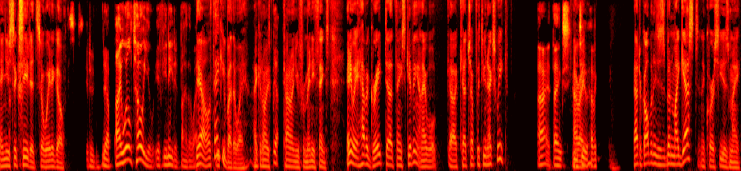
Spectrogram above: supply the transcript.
and you succeeded. So way to go. Succeeded. Yep. I will tow you if you need it. By the way. Yeah. Well, thank you, by the way. I can always Yeah. count on you for many things. Anyway, have a great uh, Thanksgiving, and I will uh, catch up with you next week. All right. Thanks. You All right. too. Have a Patrick Albanese has been my guest, and of course, he is my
